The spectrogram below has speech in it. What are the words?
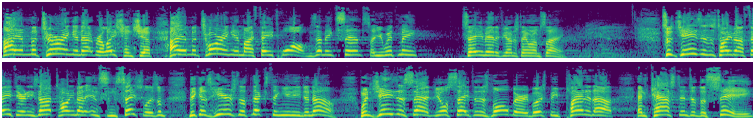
I am maturing in that relationship. I am maturing in my faith walk. Does that make sense? Are you with me? Say amen if you understand what I'm saying. So Jesus is talking about faith here, and he's not talking about it in sensationalism because here's the next thing you need to know. When Jesus said, You'll say to this mulberry bush, be planted up and cast into the sea,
